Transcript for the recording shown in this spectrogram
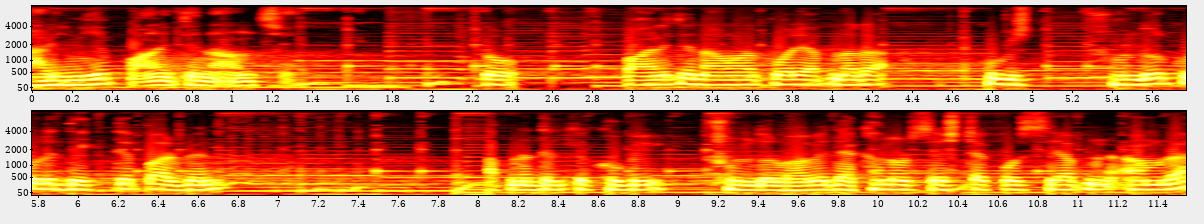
হাঁড়ি নিয়ে পানিতে নামছে। তো পানিতে নামার পরে আপনারা খুবই সুন্দর করে দেখতে পারবেন। আপনাদেরকে খুবই সুন্দরভাবে দেখানোর চেষ্টা করছি আমরা।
